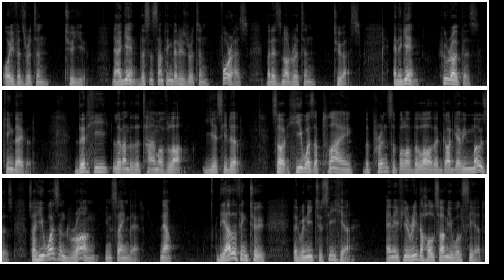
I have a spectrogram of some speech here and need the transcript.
or if it's written to you. Now, again, this is something that is written for us, but it's not written to us. And again, who wrote this? King David. Did he live under the time of law? Yes, he did. So he was applying the principle of the law that God gave him Moses. So he wasn't wrong in saying that. Now, the other thing too that we need to see here, and if you read the whole psalm, you will see it.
